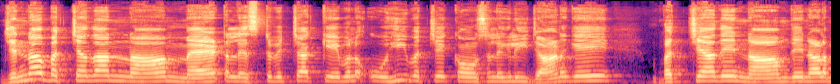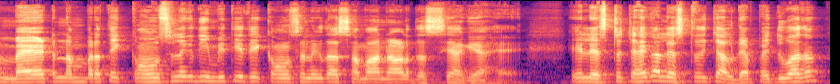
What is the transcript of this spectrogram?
ਜਿਨ੍ਹਾਂ ਬੱਚਿਆਂ ਦਾ ਨਾਮ ਮੈਟ ਲਿਸਟ ਵਿੱਚ ਆ, ਕੇਵਲ ਉਹੀ ਬੱਚੇ ਕਾਉਂਸਲਿੰਗ ਲਈ ਜਾਣਗੇ। ਬੱਚਿਆਂ ਦੇ ਨਾਮ ਦੇ ਨਾਲ ਮੈਟ ਨੰਬਰ ਤੇ ਕਾਉਂਸਲਿੰਗ ਦੀ ਮਿਤੀ ਤੇ ਕਾਉਂਸਲਿੰਗ ਦਾ ਸਮਾਂ ਨਾਲ ਦੱਸਿਆ ਗਿਆ ਹੈ। ਇਹ ਲਿਸਟ 'ਚ ਹੈਗਾ, ਲਿਸਟ ਤੇ ਚੱਲਦੇ ਆਪਾਂ ਇਹ ਤੋਂ ਬਾਅਦ।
